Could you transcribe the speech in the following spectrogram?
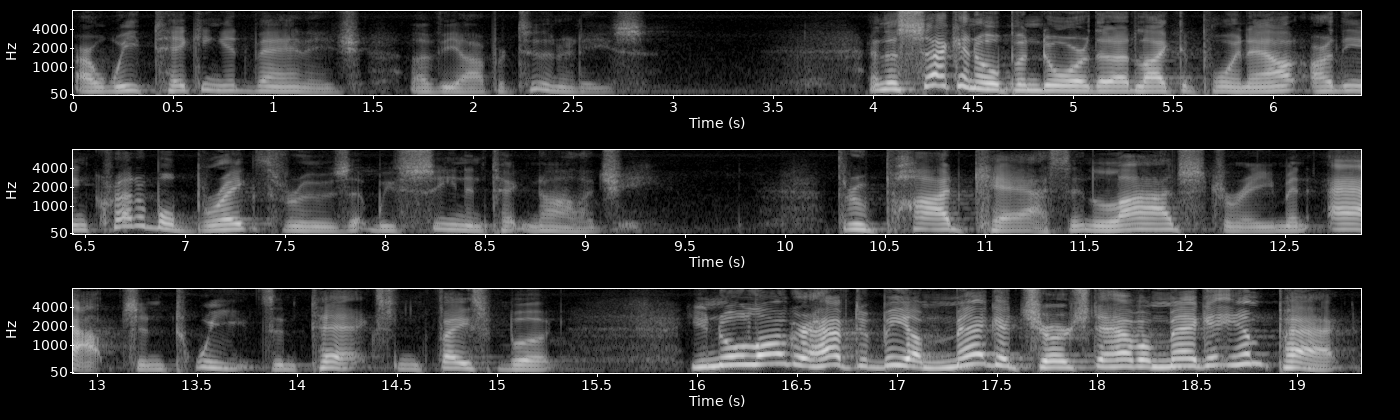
Are we taking advantage of the opportunities? And the second open door that I'd like to point out are the incredible breakthroughs that we've seen in technology through podcasts and live stream and apps and tweets and texts and Facebook. You no longer have to be a mega church to have a mega impact.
